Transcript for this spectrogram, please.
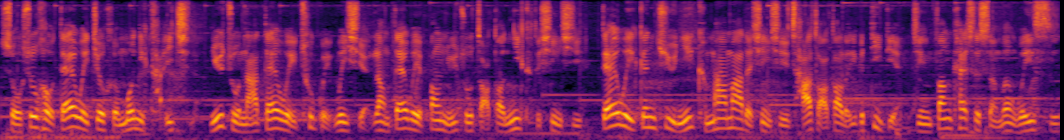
手术后，戴维就和莫妮卡一起了。女主拿戴维出轨威胁，让戴维帮女主找到尼克的信息。戴维根据尼克妈妈的信息查找到了一个地点，警方开始审问威斯。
